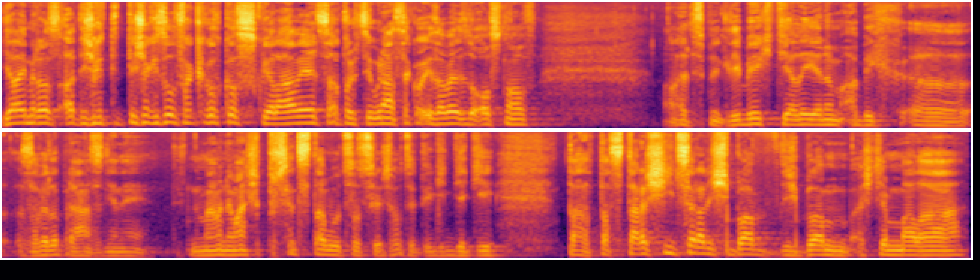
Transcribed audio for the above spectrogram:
Dělají radost, ale ty, ty, ty šachy jsou fakt jako, skvělá věc a to chci u nás jako i zavést do osnov. Ale kdyby chtěli jenom, abych uh, zavedl prázdniny, nemá, nemáš představu, co si, co ty děti. Ta, ta starší dcera, když byla, když byla ještě malá,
